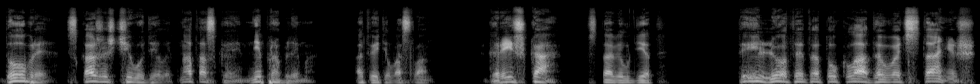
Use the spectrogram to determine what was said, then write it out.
«Добре, скажешь, чего делать, натаскаем, не проблема», — ответил Аслан. «Гришка!» — вставил дед. «Ты лед этот укладывать станешь,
